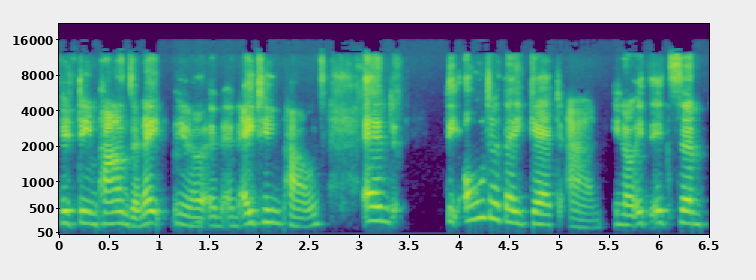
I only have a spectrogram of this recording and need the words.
15 pounds and eight, you know, and, and 18 pounds. And the older they get, and you know, it, it's, um,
